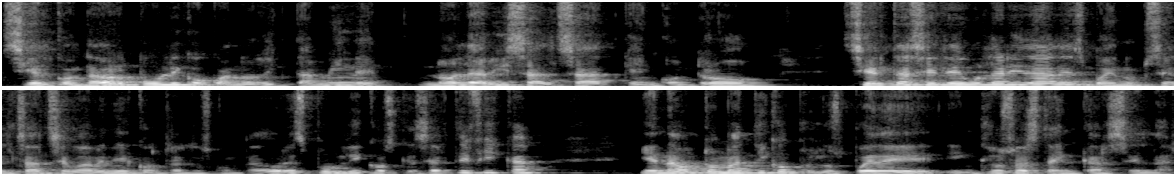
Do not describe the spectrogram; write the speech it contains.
si el contador público cuando dictamine no le avisa al SAT que encontró ciertas irregularidades, bueno, pues el SAT se va a venir contra los contadores públicos que certifican y en automático pues los puede incluso hasta encarcelar.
